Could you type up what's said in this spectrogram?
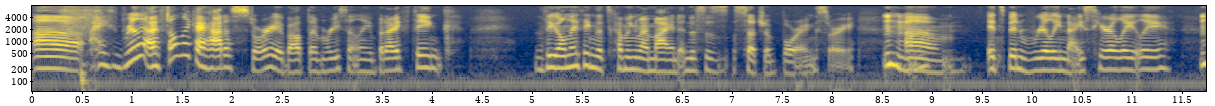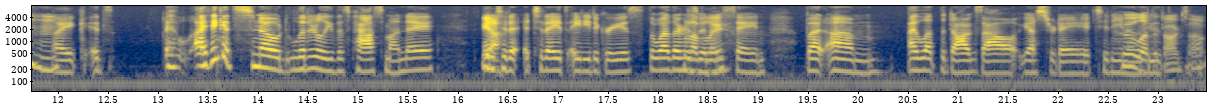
Uh, I really I felt like I had a story about them recently, but I think the only thing that's coming to my mind, and this is such a boring story. Mhm. Um, it's been really nice here lately. Mhm. Like it's, I think it snowed literally this past Monday, and Yeah. today today it's 80 degrees. The weather has been insane, but um, I let the dogs out yesterday to you Who know let do, the dogs out?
